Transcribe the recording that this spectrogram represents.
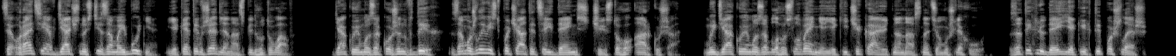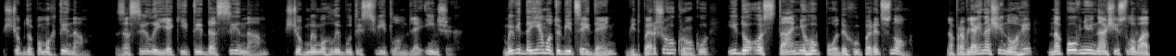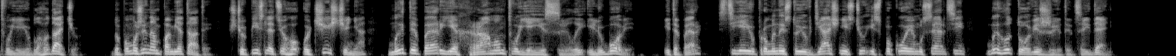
Це орація вдячності за майбутнє, яке ти вже для нас підготував. Дякуємо за кожен вдих, за можливість почати цей день з чистого аркуша. Ми дякуємо за благословення, які чекають на нас на цьому шляху, за тих людей, яких ти пошлеш, щоб допомогти нам, за сили, які ти даси нам, щоб ми могли бути світлом для інших. Ми віддаємо тобі цей день від першого кроку і до останнього подиху перед сном. Направляй наші ноги, наповнюй наші слова твоєю благодаттю. Допоможи нам пам'ятати, що після цього очищення ми тепер є храмом твоєї сили і любові. І тепер, з цією променистою вдячністю і спокоєм у серці, ми готові жити цей день.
